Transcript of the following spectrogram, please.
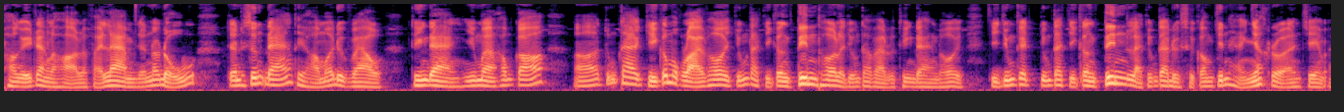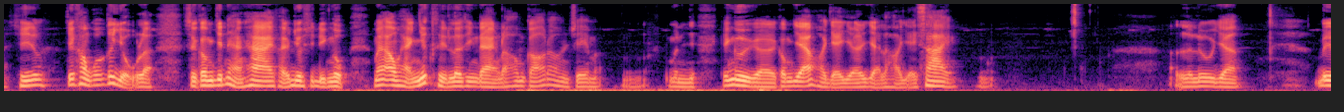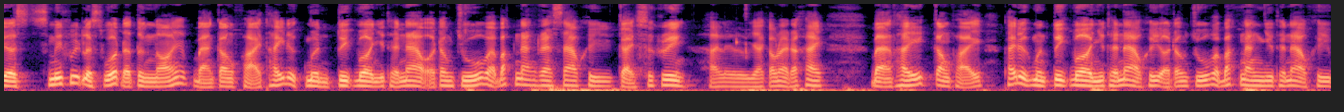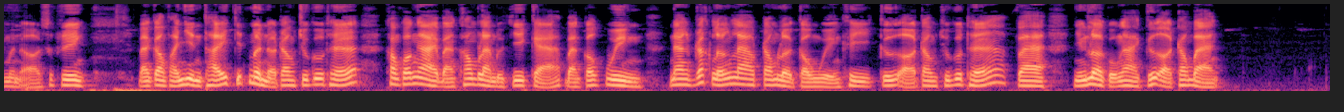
họ nghĩ rằng là họ là phải làm cho nó đủ cho nó xứng đáng thì họ mới được vào thiên đàng. Nhưng mà không có. Uh, chúng ta chỉ có một loại thôi chúng ta chỉ cần tin thôi là chúng ta vào được thiên đàng thôi. Chỉ chúng ta chúng ta chỉ cần tin là chúng ta được sự công chính hạng nhất rồi anh chị em chứ chứ không có cái vụ là sự công chính hạng hai phải vô sự địa ngục. Mấy ông hạng nhất thì lên thiên đàng đó không có đâu anh chị em ạ. Ừ. Mình cái người ờ, công giáo họ dạy vậy dạy là họ dạy sai. Ừ. Hallelujah. Bây giờ Smith Wigglesworth đã từng nói bạn cần phải thấy được mình tuyệt vời như thế nào ở trong Chúa và bắt năng ra sao khi cày sức riêng. Hallelujah, câu này rất hay. Bạn thấy cần phải thấy được mình tuyệt vời như thế nào khi ở trong Chúa và bắt năng như thế nào khi mình ở sức riêng. Bạn cần phải nhìn thấy chính mình ở trong Chúa Cứu Thế. Không có Ngài bạn không làm được chi cả. Bạn có quyền năng rất lớn lao trong lời cầu nguyện khi cứ ở trong Chúa Cứu Thế và những lời của Ngài cứ ở trong bạn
